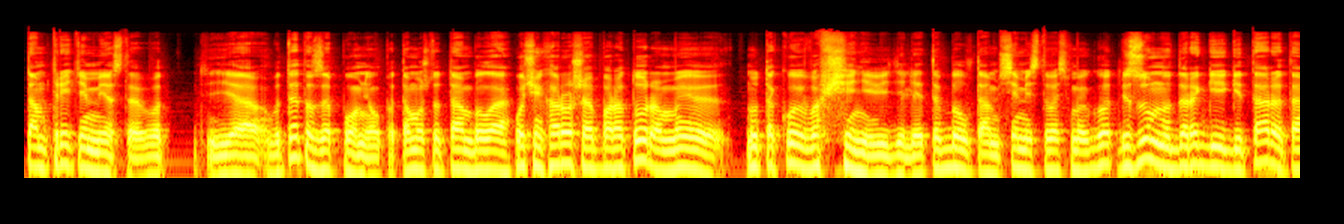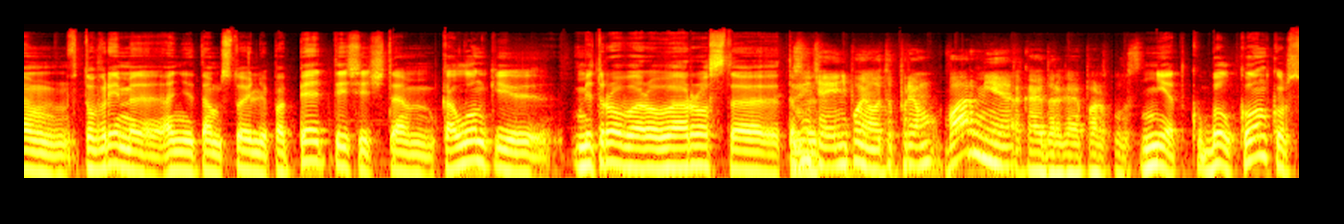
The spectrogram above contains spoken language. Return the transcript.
там третье место. Вот я вот это запомнил, потому что там была очень хорошая аппаратура, мы, ну, такую вообще не видели. Это был там 78 год. Безумно дорогие гитары, там в то время они там стоили по 5 тысяч, там колонки метрового роста. там Извините, а я не понял, это прям в армии такая дорогая аппаратура? нет, был конкурс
